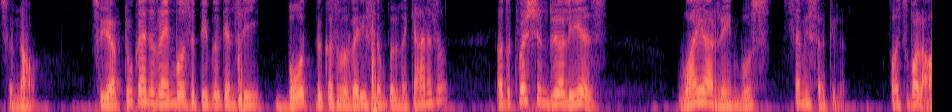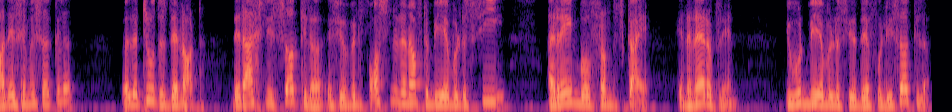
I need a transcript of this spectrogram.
So now, so you have two kinds of rainbows that people can see, both because of a very simple mechanism. Now the question really is, why are rainbows semicircular? First of all, are they semicircular? Well, the truth is they're not. They're actually circular. If you've been fortunate enough to be able to see a rainbow from the sky in an aeroplane, you would be able to see that they're fully circular.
